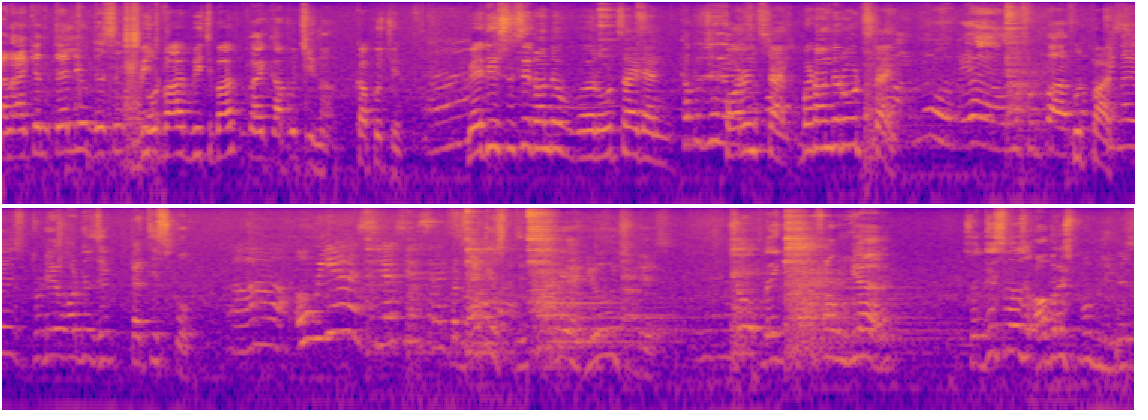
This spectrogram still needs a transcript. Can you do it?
and I can tell you this is Which bar? Which bar? by Cappuccino. Capuchin. Where they used to sit on the uh, roadside and Cappuccino foreign style, but on the road style. No, yeah, on the footpath. Footpath. Cappuccino is today, what is it? Petisco. Ah, oh yes, yes, yes, I But saw that is this is a huge place. So bringing from here, so this was Obras Publicas,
